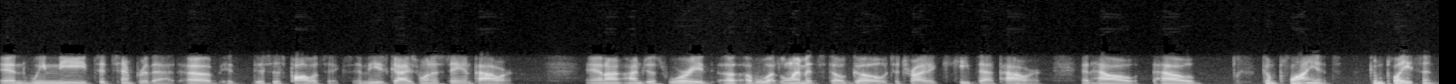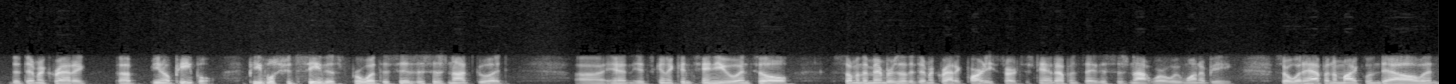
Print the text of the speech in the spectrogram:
and we need to temper that. Uh, it, this is politics, and these guys want to stay in power, and I, I'm just worried uh, of what limits they'll go to try to keep that power, and how how compliant, complacent the Democratic, uh, you know, people people should see this for what this is. This is not good. Uh, and it's going to continue until some of the members of the Democratic Party start to stand up and say, this is not where we want to be. So what happened to Mike Lindell and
